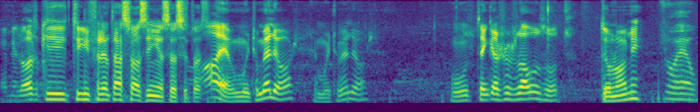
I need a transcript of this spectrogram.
É melhor do que tu enfrentar sozinho essa situação. Ah, é muito melhor, é muito melhor. Um tem que ajudar os outros. Teu nome? Joel,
